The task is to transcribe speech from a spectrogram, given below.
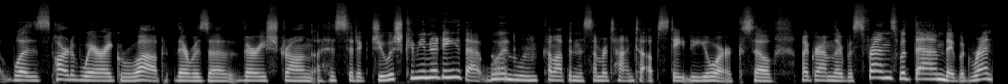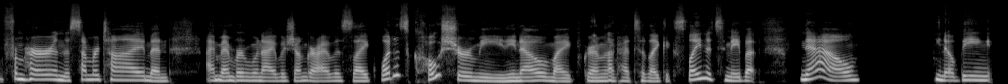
was part of where I grew up. There was a very strong Hasidic Jewish community that would mm-hmm. come up in the summertime to upstate New York. So my grandmother was friends with them. They would rent from her in the summertime. And I remember when I was younger, I was like, what does kosher mean? You know, my grandmother had to like explain it to me. But now you know, being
